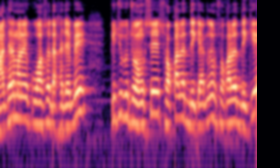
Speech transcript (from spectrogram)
মাঝের মানের কুয়াশা দেখা যাবে কিছু কিছু অংশে। সকালের দিকে, একদম সকালের দিকে,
